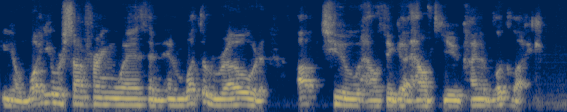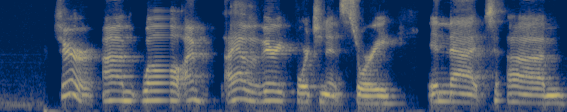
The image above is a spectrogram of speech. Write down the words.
you know what you were suffering with and, and what the road up to Healthy Gut, Healthy You kind of look like. Sure. Um, well, I'm I have a very fortunate story in that um,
